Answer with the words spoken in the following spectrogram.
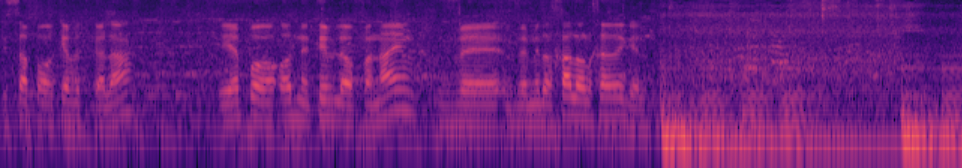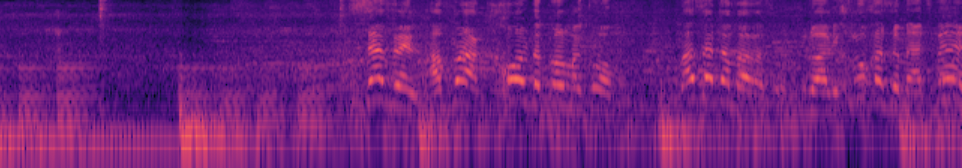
תיסע פה רכבת קלה, יהיה פה עוד נתיב לאופניים ו- ומדרכה להולכי רגל. זבל, אבק, חול בכל מקום. מה זה הדבר הזה? כאילו, הלכלוך הזה מעצבן.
